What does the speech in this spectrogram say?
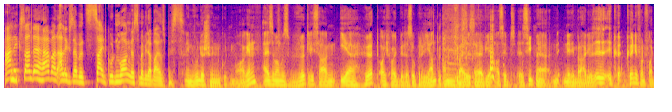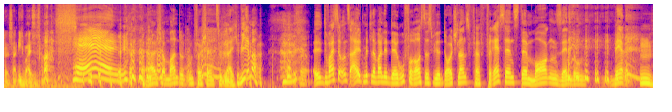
Alexander Hermann. Alex, da wird's Zeit. Guten Morgen, dass du mal wieder bei uns bist. Einen wunderschönen guten Morgen. Also man muss wirklich sagen, ihr hört euch heute wieder so brillant an, weil äh, wie ihr aussieht, äh, sieht man nicht im Radio. Es äh, könnte von Vorteil sein, ich weiß es nicht. Hey! Ja, charmant und unverschämt zugleich. Wie immer. Äh, Du weißt ja, uns eilt mittlerweile der Ruf voraus, dass wir Deutschlands verfressenste Morgensendung wären.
